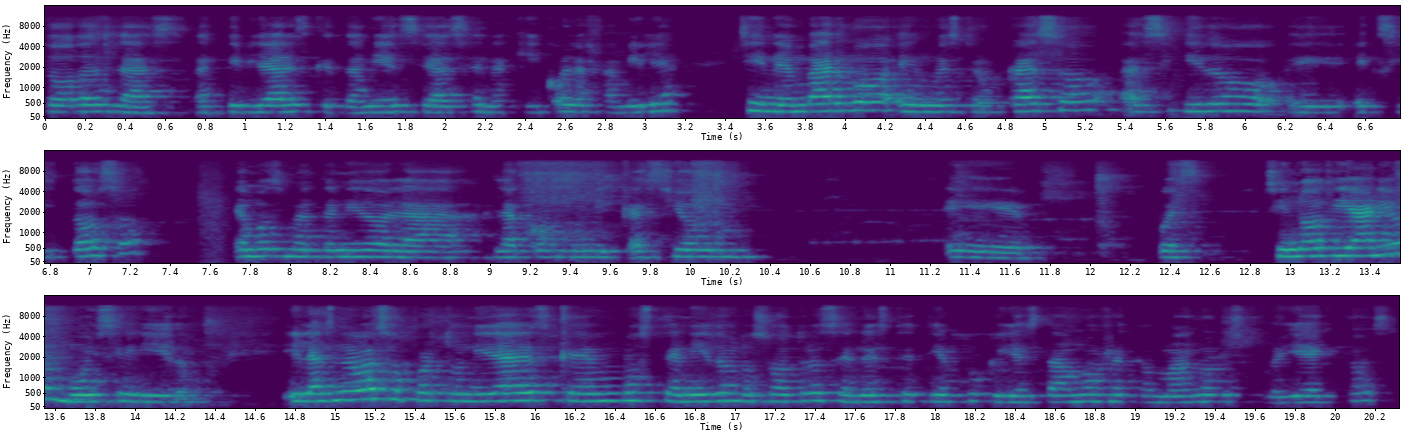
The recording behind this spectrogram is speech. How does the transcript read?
todas las actividades que también se hacen aquí con la familia. Sin embargo, en nuestro caso ha sido eh, exitoso. Hemos mantenido la, la comunicación, eh, pues, si no diario, muy seguido. Y las nuevas oportunidades que hemos tenido nosotros en este tiempo que ya estamos retomando los proyectos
